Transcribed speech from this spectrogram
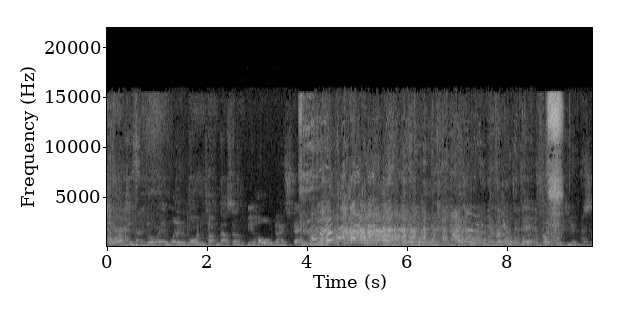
show up to her door at one in the morning talking about something. Behold, I stand. social cues.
